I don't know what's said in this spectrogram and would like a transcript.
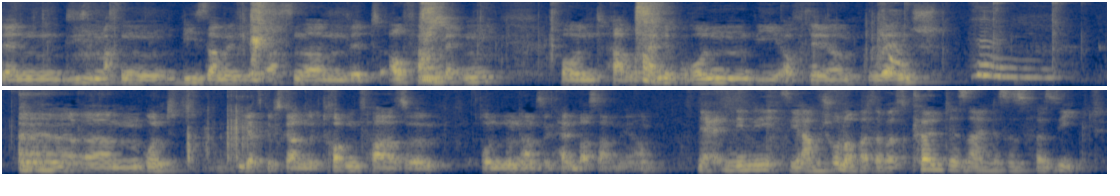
Denn die, machen, die sammeln ihr Wasser mit Auffangbecken und haben keine Brunnen wie auf der Ranch. ähm, und jetzt gibt es gerade eine Trockenphase und nun haben sie kein Wasser mehr. Ja, nee, nee, sie haben schon noch was, aber es könnte sein, dass es versiegt.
